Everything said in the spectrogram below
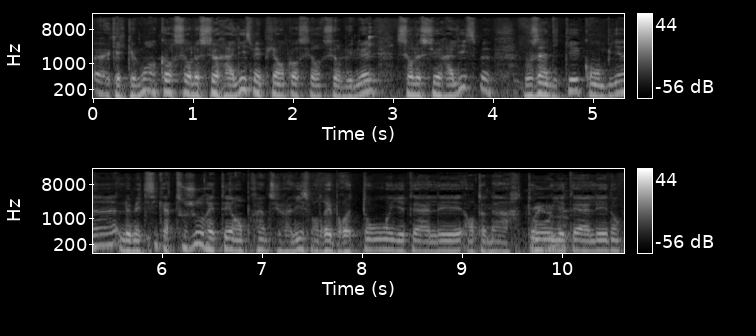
Euh, quelques mots encore sur le surréalisme et puis encore sur, sur Buñuel. Sur le surréalisme, vous indiquez combien le Mexique a toujours été empreint de surréalisme. André Breton y était allé, Antonin Artaud y était allé. Donc,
